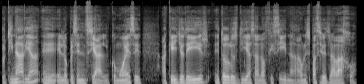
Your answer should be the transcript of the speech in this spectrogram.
rutinaria en lo presencial, como es el, aquello de ir eh, todos los días a la oficina, a un espacio de trabajo,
